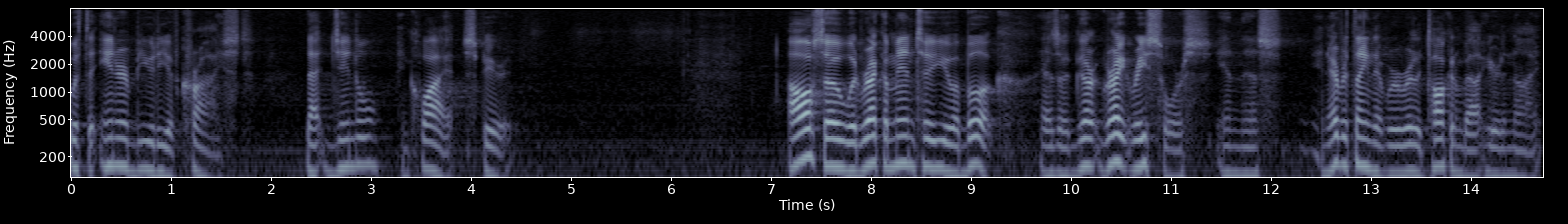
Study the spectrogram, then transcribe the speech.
with the inner beauty of Christ, that gentle and quiet spirit. I also would recommend to you a book as a great resource in this, in everything that we're really talking about here tonight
